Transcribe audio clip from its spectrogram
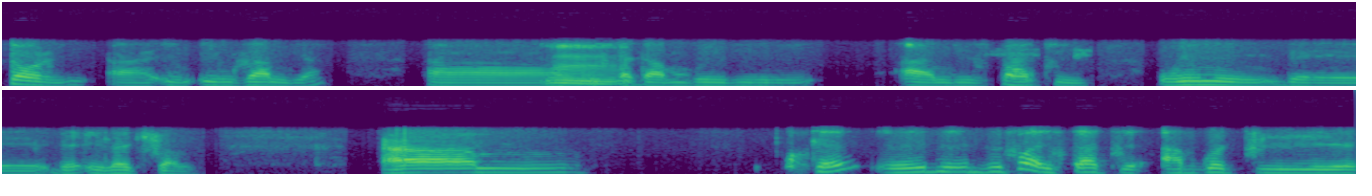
story uh, in, in Zambia. Uh, Mm. And his party winning the the election. Um, okay, uh, before I start, I've got uh,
